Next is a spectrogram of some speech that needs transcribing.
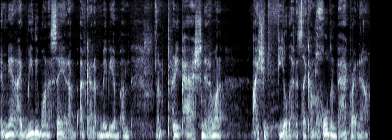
and man, I really want to say it. i have got it. Maybe I'm, I'm pretty passionate. I want to. I should feel that. It's like I'm holding back right now.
